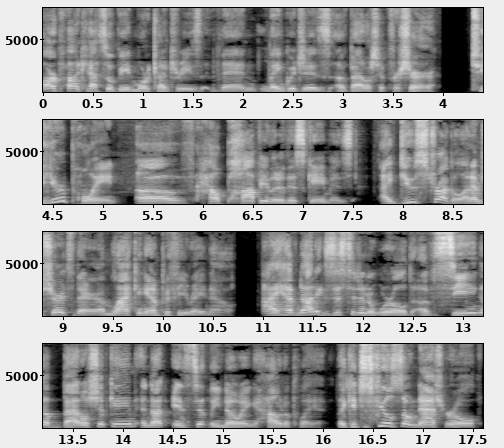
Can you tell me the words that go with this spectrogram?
our podcast will be in more countries than languages of Battleship for sure. To your point of how popular this game is, I do struggle, and I'm sure it's there. I'm lacking empathy right now. I have not existed in a world of seeing a battleship game and not instantly knowing how to play it. Like it just feels so natural.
